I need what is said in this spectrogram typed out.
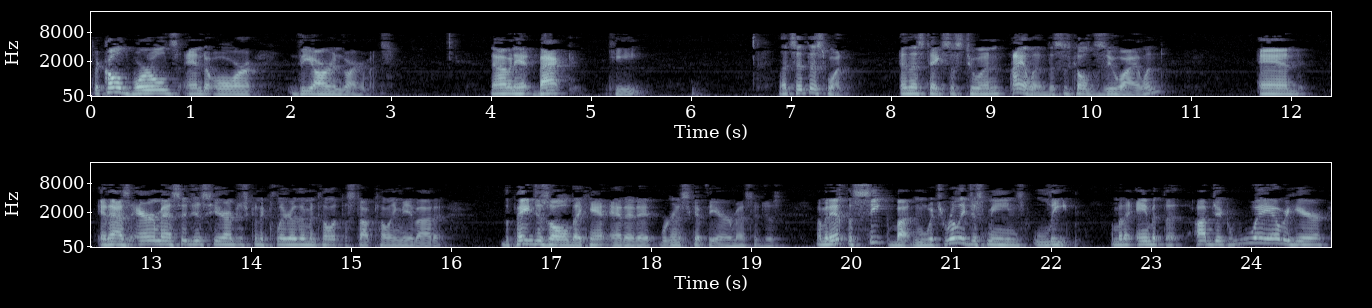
They're called worlds and or VR environments. Now I'm going to hit back key. Let's hit this one. And this takes us to an island. This is called Zoo Island. And it has error messages here. I'm just going to clear them and tell it to stop telling me about it. The page is old. I can't edit it. We're going to skip the error messages. I'm going to hit the seek button, which really just means leap. I'm going to aim at the object way over here,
